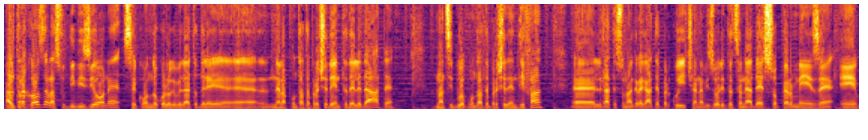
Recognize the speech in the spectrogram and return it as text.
Altra cosa è la suddivisione, secondo quello che vi ho detto delle, nella puntata precedente, delle date anzi due puntate precedenti fa. Eh, le date sono aggregate per cui c'è una visualizzazione adesso per mese e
